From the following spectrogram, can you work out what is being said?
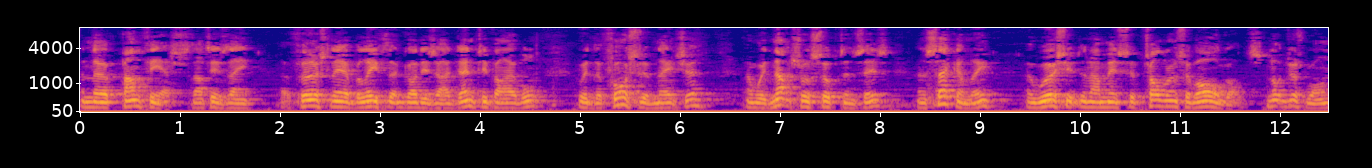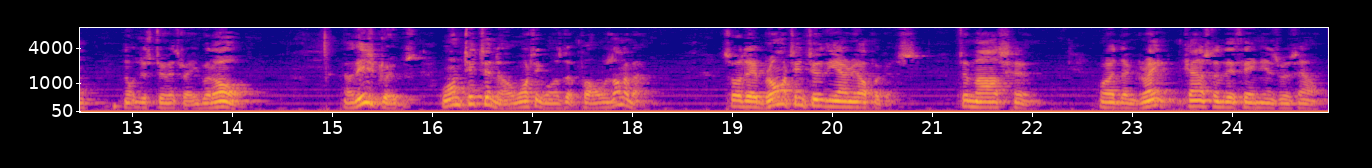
And they were pantheists, that is, they, firstly, a belief that God is identifiable with the forces of nature and with natural substances, and secondly, a worship that admits of tolerance of all gods, not just one, not just two or three, but all. Now these groups wanted to know what it was that Paul was on about. So they brought him to the Areopagus, to Mars Hill, where the great council of the Athenians was held.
